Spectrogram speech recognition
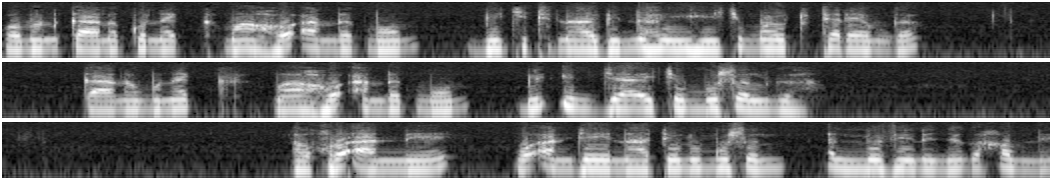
wa man kaana ku nekk maaxoo ànd ak moom bi jitinaa bi nax yi ci moytu tereem nga kaana mu nekk maaxoo ànd ak moom bil injaay ca musal ga alquran ne wa an jay naa te nu musal allazina ña nga xam ne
